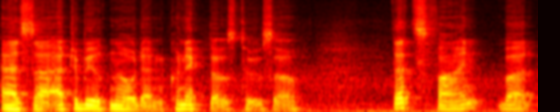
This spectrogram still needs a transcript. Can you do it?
adds an attribute node and connect those two so that's fine. But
